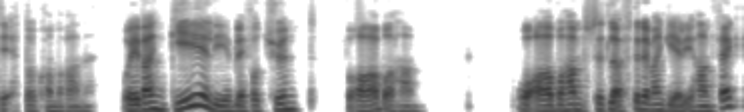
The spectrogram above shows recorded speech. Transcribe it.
til etterkommerne. Og evangeliet ble forkynt for Abraham. Og Abrahams løfte, det evangeliet han fikk,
